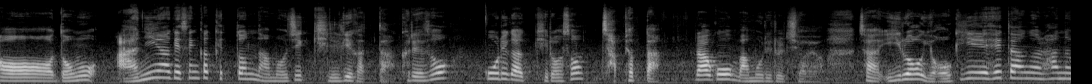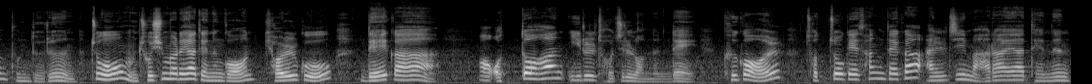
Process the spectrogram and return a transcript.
어, 너무 안이하게 생각했던 나머지 길게 갔다. 그래서 꼬리가 길어서 잡혔다. 라고 마무리를 지어요. 자, 이러 여기에 해당을 하는 분들은 좀 조심을 해야 되는 건 결국 내가 어, 어떠한 일을 저질렀는데 그걸 저쪽의 상대가 알지 말아야 되는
